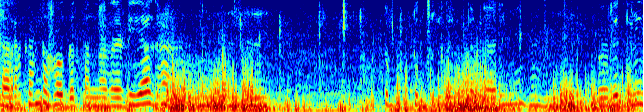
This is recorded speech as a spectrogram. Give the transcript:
ಕರ್ಕೊಂಡು ಹೋಗುತ್ತನ್ನ ರೆಡಿಯಾಗ. ಬಿಟ್ಟು ಬಿಟ್ಟು ಬರುತ್ತಿಲ್ಲ.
